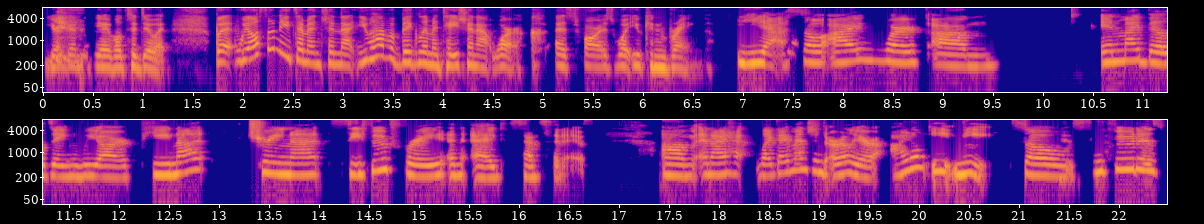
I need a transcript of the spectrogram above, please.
you're going to be able to do it. But we also need to mention that you have a big limitation at work as far as what you can bring. Yeah. So I work um, in my building. We are peanut, tree nut, seafood free, and egg sensitive. Um, and I, ha- like I mentioned earlier, I don't eat meat. So seafood is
